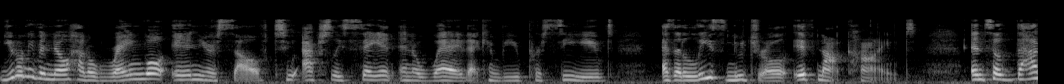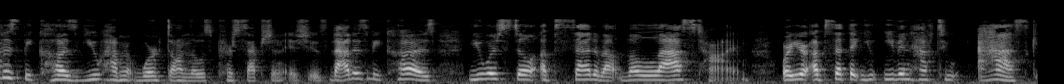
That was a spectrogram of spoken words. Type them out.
You don't even know how to wrangle in yourself to actually say it in a way that can be perceived as at least neutral, if not kind. And so that is because you haven't worked on those perception issues. That is because you are still upset about the last time, or you're upset that you even have to ask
